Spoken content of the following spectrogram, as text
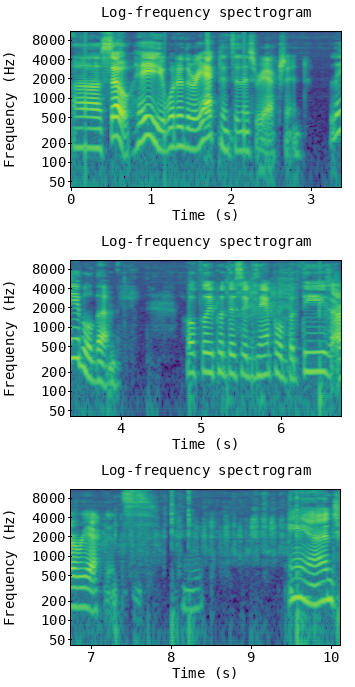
Uh, so, hey, what are the reactants in this reaction? Label them. Hopefully, put this example, but these are reactants. And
